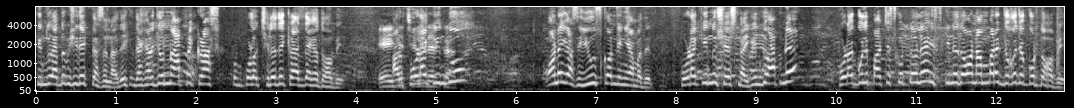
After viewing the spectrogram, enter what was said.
কিন্তু এত বেশি দেখতেছে না। দেখ- দেখার জন্য আপনি ক্রাশ ছেলেদের ক্রাশ দেখাতে হবে। আর প্রোডাক্ট কিন্তু অনেক আছে ইউজ কন্টিনি আমাদের। প্রোডাক্ট কিন্তু শেষ নাই। কিন্তু আপনি প্রোডাক্টগুলি পারচেস করতে হলে স্ক্রিনে দেওয়া নাম্বারে যোগাযোগ করতে হবে।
